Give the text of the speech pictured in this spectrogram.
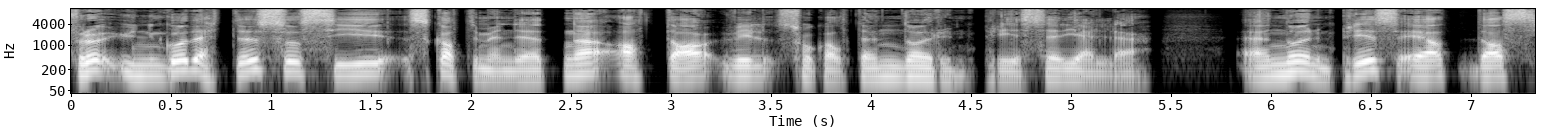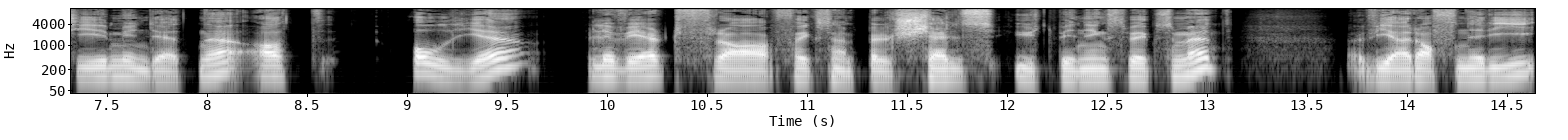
For å unngå dette så sier skattemyndighetene at da vil såkalte normpriser gjelde. Eh, normpris er at da sier myndighetene at olje levert fra for eksempel Shells utvinningsvirksomhet via raffineri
